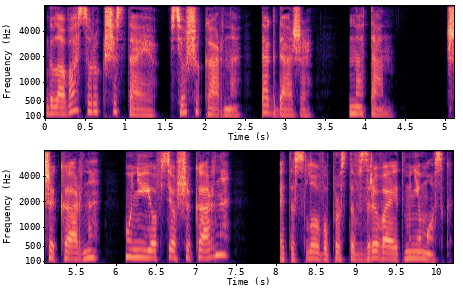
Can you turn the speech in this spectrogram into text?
Глава 46. Все шикарно. Тогда же. Натан. Шикарно? У нее все шикарно? Это слово просто взрывает мне мозг.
